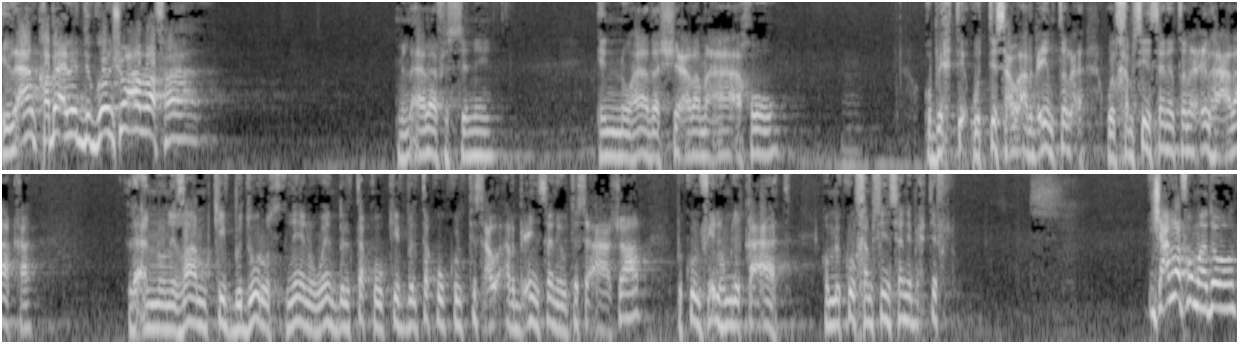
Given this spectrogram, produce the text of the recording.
الآن قبائل الدجون شو عرفها. من آلاف السنين انه هذا الشعر مع أخوه. وبيحت... وال 49 طلع وال 50 سنة طلع لها علاقة. لأنه نظام كيف بدوروا اثنين وين بيلتقوا كيف بيلتقوا كل 49 سنة وتسع أعشار بيكون في لهم لقاءات. هم كل 50 سنة بيحتفلوا. إيش عرفهم هذول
